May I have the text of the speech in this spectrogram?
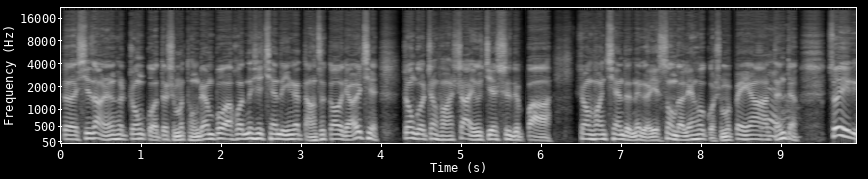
的西藏人和中国的什么统战部啊，或者那些签的应该档次高一点。而且中国政府还煞有介事的把双方签的那个也送到联合国什么备案啊等等。所以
